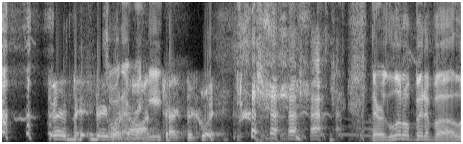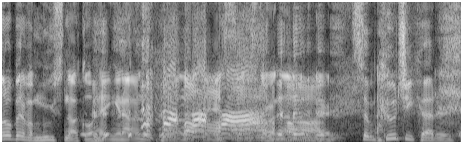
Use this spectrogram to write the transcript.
Uh, they they were whatever, not he- technically. There was a little bit of a, a little bit of a moose knuckle hanging out in the pool day. So I'm that out there. Some coochie cutters.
